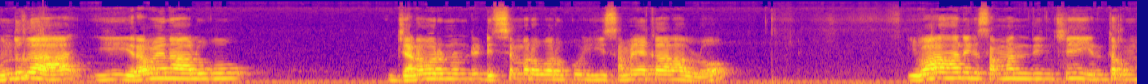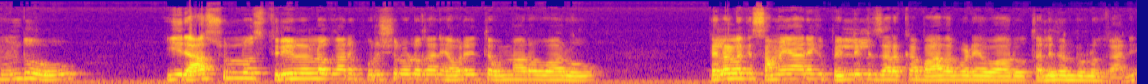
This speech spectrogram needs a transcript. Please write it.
ముందుగా ఈ ఇరవై నాలుగు జనవరి నుండి డిసెంబర్ వరకు ఈ సమయకాలాల్లో వివాహానికి సంబంధించి ఇంతకుముందు ఈ రాశుల్లో స్త్రీలలో కానీ పురుషులలో కానీ ఎవరైతే ఉన్నారో వారు పిల్లలకి సమయానికి పెళ్ళిళ్ళు జరగక బాధపడేవారు తల్లిదండ్రులు కానీ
